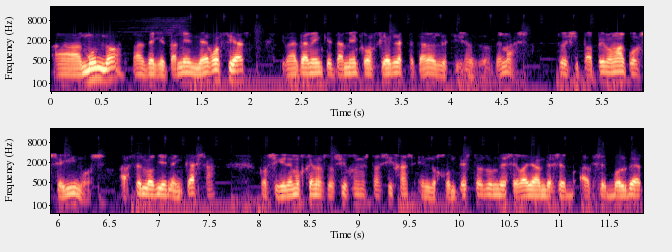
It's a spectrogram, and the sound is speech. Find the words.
al mundo, para que también negociar y para también que también confiar y respetar las decisiones de los demás. Entonces, si papá y mamá conseguimos hacerlo bien en casa, conseguiremos que nuestros hijos y nuestras hijas, en los contextos donde se vayan a desenvolver,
